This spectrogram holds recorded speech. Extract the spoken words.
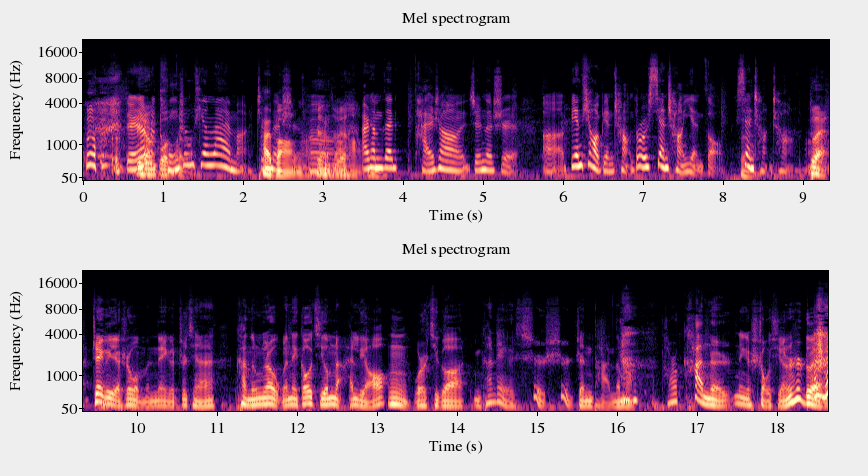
对，人家是过分了。童声天籁嘛，太真的是，棒了嗯。真的特别好。而他们在台上真的是呃边跳边唱，都是现场演奏，现场唱。嗯。对，这个也是我们那个之前看的中间，我跟那高奇我们俩还聊，嗯，我说奇哥，你看这个是是真弹的吗？他说看着那个手型是对的，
